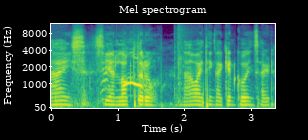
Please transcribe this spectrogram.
Nice. She unlocked the room. Now I think I can go inside.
